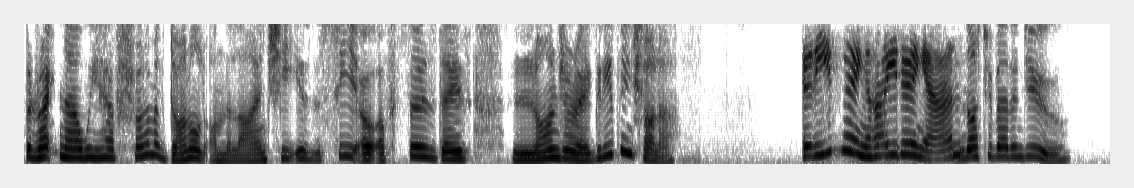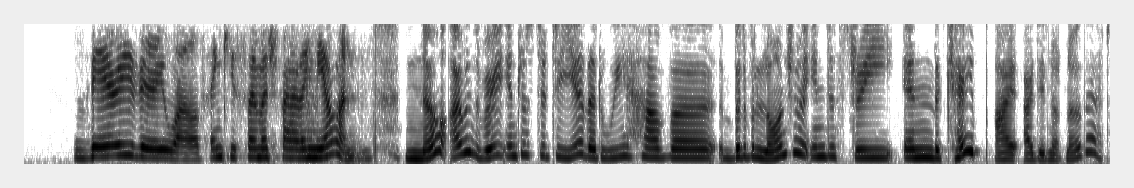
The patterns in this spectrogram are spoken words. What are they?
But right now we have Shona McDonald on the line. She is the CEO of Thursday's Lingerie. Good evening, Shona. Good evening. How are you doing, Anne? Not too bad, and you? Very, very well. Thank you so much for having me on. No, I was very interested to hear that we have a, bit of a lingerie industry in the Cape. I, I did not know that.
